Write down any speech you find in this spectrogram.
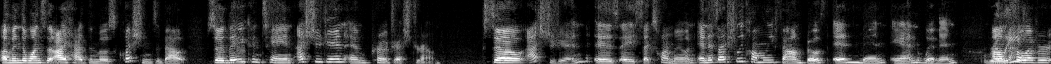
um, and the ones that I had the most questions about. So they contain estrogen and progesterone. So estrogen is a sex hormone, and it's actually commonly found both in men and women. Um, Really? however,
